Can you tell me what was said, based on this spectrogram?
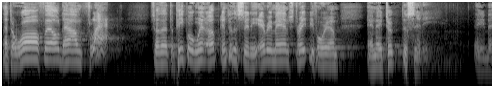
that the wall fell down flat, so that the people went up into the city, every man straight before him, and they took the city. Amen.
